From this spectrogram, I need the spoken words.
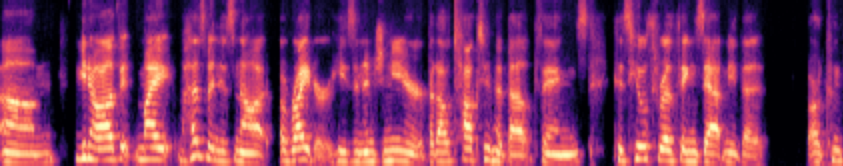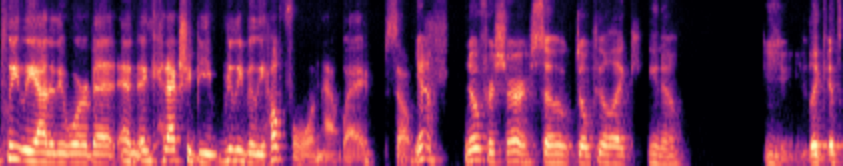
um, you know it my husband is not a writer he's an engineer but i'll talk to him about things because he'll throw things at me that are completely out of the orbit and, and can actually be really really helpful in that way so yeah no for sure so don't feel like you know you, like it's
